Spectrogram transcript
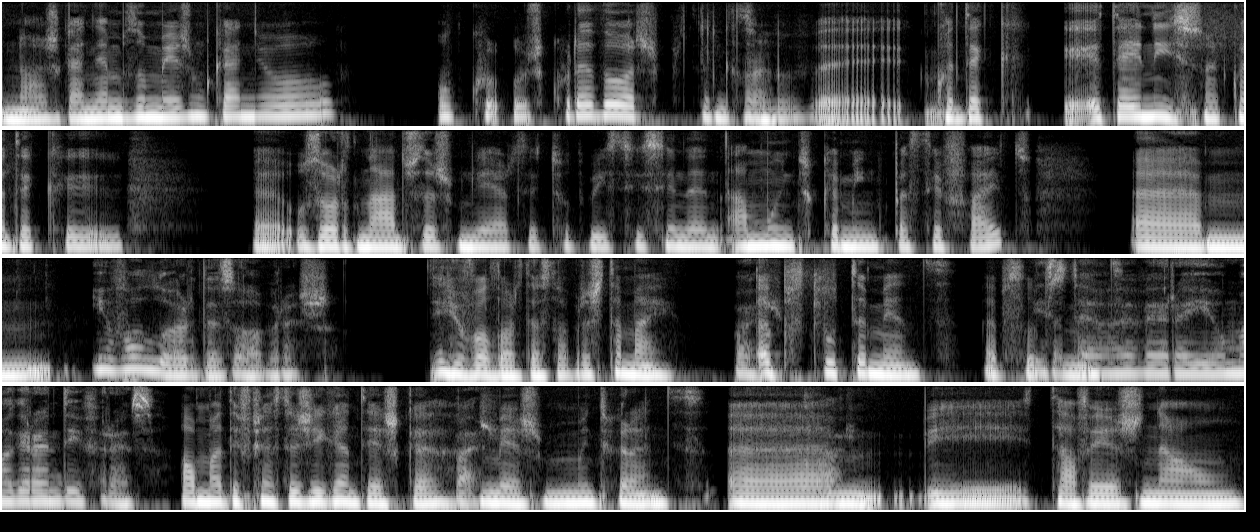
nós ganhamos o mesmo que ganhou o, os curadores. Portanto, claro. Eh, quanto é que, até nisso, é? quanto é que uh, os ordenados das mulheres e tudo isso, isso ainda há muito caminho para ser feito. Um, e o valor das obras? e o valor das obras também. Pois. Absolutamente, Isso absolutamente. deve haver aí uma grande diferença. Há uma diferença gigantesca, Pois. mesmo, muito grande. Ahm, E talvez não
